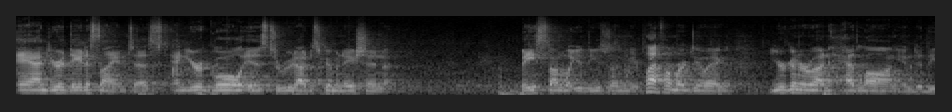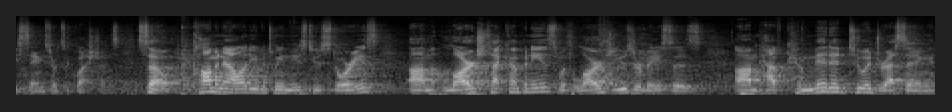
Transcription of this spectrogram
and you're a data scientist and your goal is to root out discrimination based on what the users on your platform are doing, you're going to run headlong into these same sorts of questions. So, commonality between these two stories um, large tech companies with large user bases um, have committed to addressing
